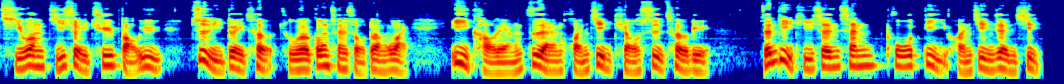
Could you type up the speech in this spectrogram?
期望集水区保育治理对策，除了工程手段外，亦考量自然环境调试策略，整体提升山坡地环境韧性，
